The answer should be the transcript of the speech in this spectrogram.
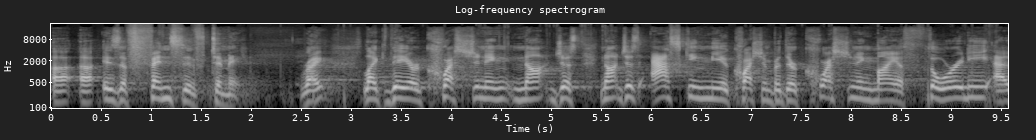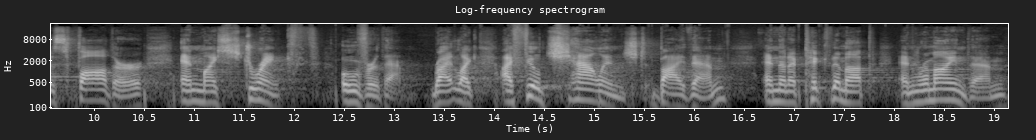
uh, uh, is offensive to me right like they are questioning not just not just asking me a question but they're questioning my authority as father and my strength over them right? Like I feel challenged by them, and then I pick them up and remind them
